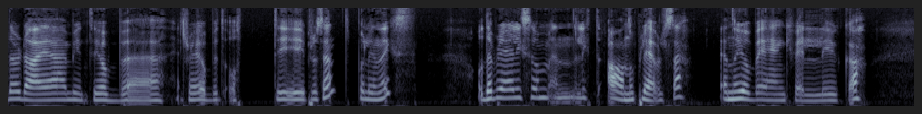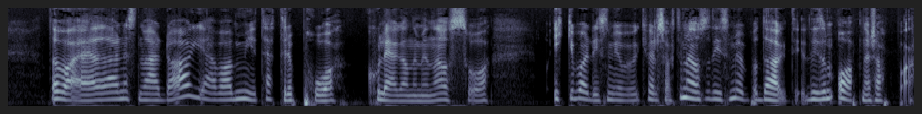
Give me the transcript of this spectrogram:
det var da jeg begynte å jobbe Jeg tror jeg jobbet 80% på Linux. Og det ble liksom en litt annen opplevelse enn å jobbe en kveld i uka. Da var jeg der nesten hver dag. Jeg var mye tettere på kollegaene mine og så ikke bare de som jobber kveldsvakter, men også de som jobber på dagtid. De som åpner sjappa.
